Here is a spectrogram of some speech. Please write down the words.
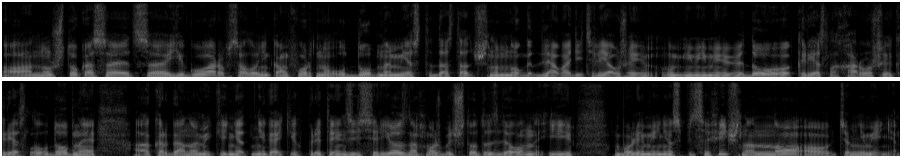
А, ну, что касается Jaguar, в салоне комфортно, удобно, места достаточно много для водителя, я уже имею в виду. Кресла хорошие, кресла удобные. А, к эргономике нет никаких претензий серьезных. Может быть, что-то сделано и более-менее специфично, но тем не менее.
